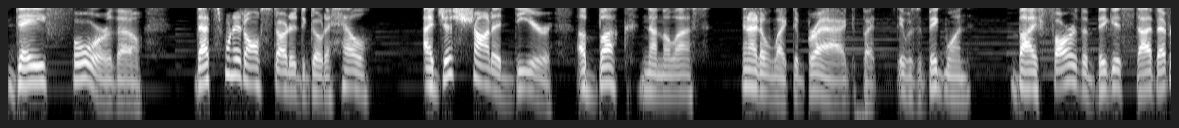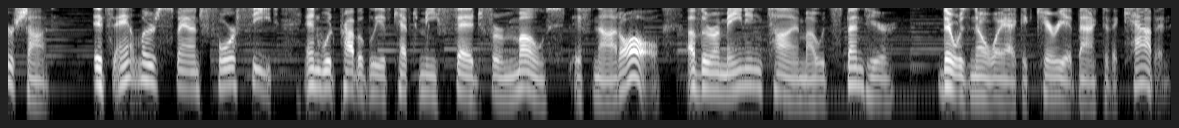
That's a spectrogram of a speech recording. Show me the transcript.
Day four, though, that's when it all started to go to hell. I just shot a deer, a buck nonetheless, and I don't like to brag, but it was a big one. By far the biggest I've ever shot. Its antlers spanned four feet and would probably have kept me fed for most, if not all, of the remaining time I would spend here. There was no way I could carry it back to the cabin,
